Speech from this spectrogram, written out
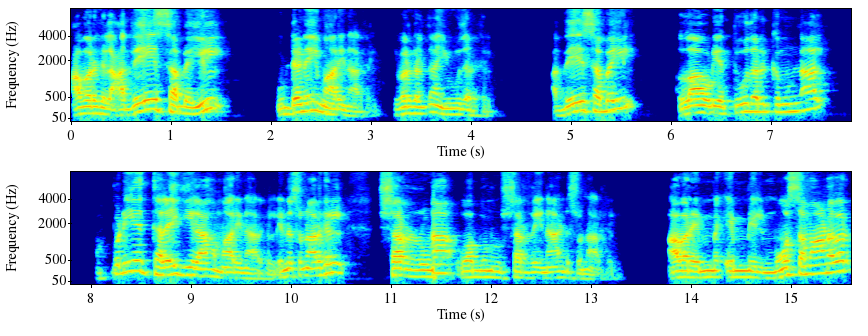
அவர்கள் அதே சபையில் உடனே மாறினார்கள். இவர்கள் தான் யூதர்கள். அதே சபையில் அல்லாஹ்வுடைய தூதருக்கு முன்னால் அப்படியே தலைகீழாக மாறினார்கள். என்ன சொன்னார்கள்? ஷர்ருனா வபுனு ஷர்ரினா என்று சொன்னார்கள். அவர் எம் எம்மில் மோசமானவர்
